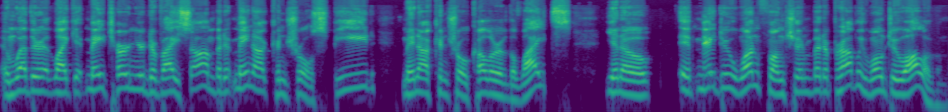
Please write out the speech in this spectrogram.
and whether it like it may turn your device on, but it may not control speed, may not control color of the lights. You know, it may do one function, but it probably won't do all of them.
